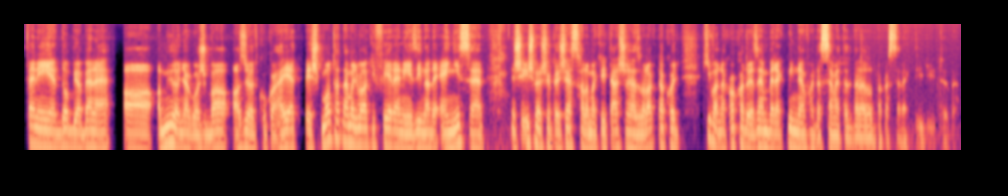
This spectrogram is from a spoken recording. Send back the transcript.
fenéért dobja bele a, a műanyagosba a zöld kuka helyett, és mondhatnám, hogy valaki félrenézi, na de ennyiszer, és ismerősöktől is ezt hallom, akik társaságban laknak, hogy ki vannak akadva, az emberek mindenfajta szemetet beledobnak a szelektív gyűjtőbe.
